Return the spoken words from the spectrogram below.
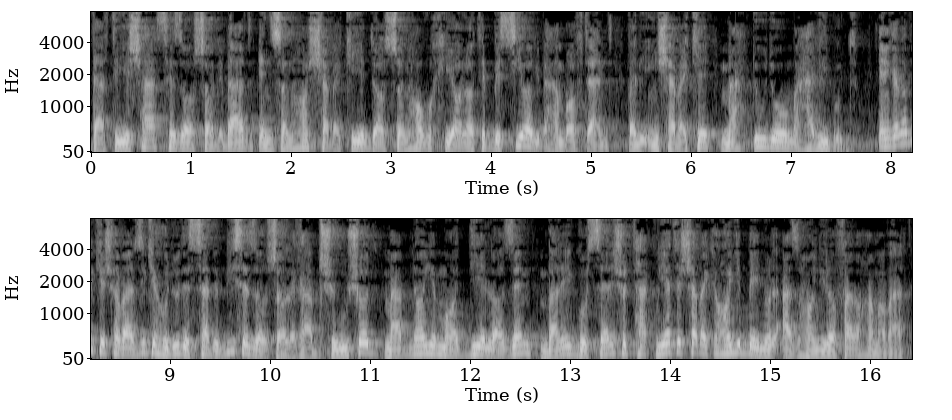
در طی 60 هزار سال بعد انسانها شبکه داستانها و خیالات بسیاری به هم بافتند ولی این شبکه محدود و محلی بود. انقلاب کشاورزی که حدود 120 هزار سال قبل شروع شد مبنای مادی لازم برای گسترش و تقویت شبکه های بین الازهانی را فراهم آورد.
